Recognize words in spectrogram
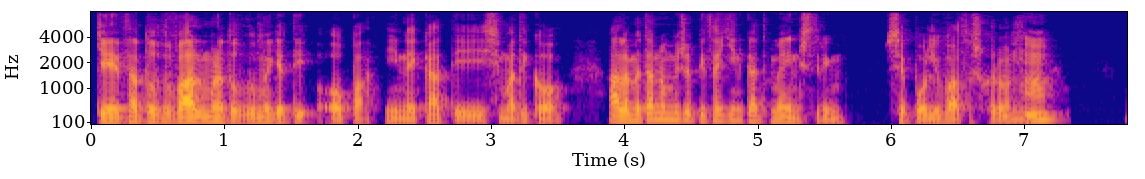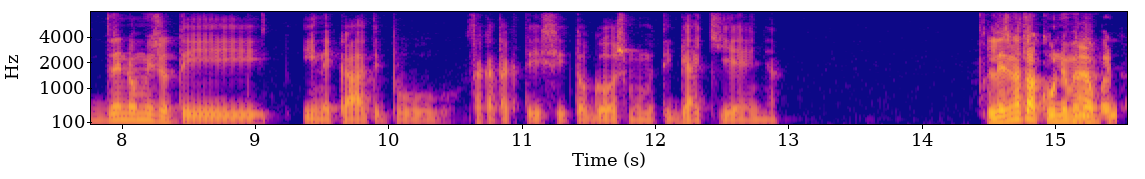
Και θα το βάλουμε να το δούμε γιατί, όπα, είναι κάτι σημαντικό. Αλλά μετά νομίζω ότι θα γίνει κάτι mainstream σε πολύ βάθος Δεν νομίζω ότι είναι κάτι που θα κατακτήσει τον κόσμο με την κακή έννοια. Λες να το ακούνε μετά ναι. από ένα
